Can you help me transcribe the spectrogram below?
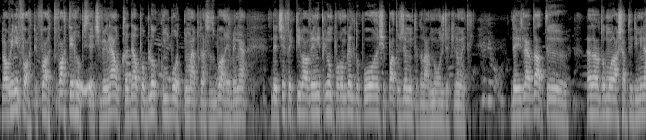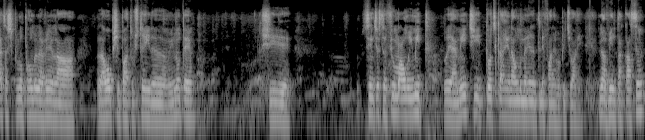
n-au venit foarte, foarte, foarte rupți, deci veneau, cădeau pe bloc cu un bot, nu mai putea să zboare, venea. Deci efectiv a venit primul porumbel după o oră și 40 de minute de la 90 de kilometri. Deci le-a dat, uh, le-a dat drumul la 7 dimineața și primul porumbel mi-a venit la la 8 și 43 de minute și sincer să fiu m-au uimit lui amici, toți care n-au numere de telefoane pe picioare. Mi-au venit acasă,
